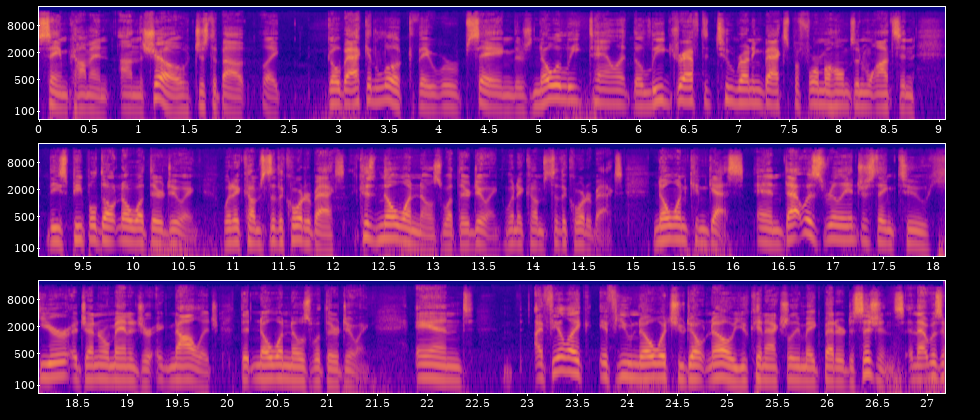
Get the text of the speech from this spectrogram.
same comment on the show just about like go back and look. They were saying there's no elite talent. The league drafted two running backs before Mahomes and Watson. These people don't know what they're doing when it comes to the quarterbacks because no one knows what they're doing when it comes to the quarterbacks. No one can guess. And that was really interesting to hear a general manager acknowledge that no one knows what they're doing. And I feel like if you know what you don't know, you can actually make better decisions. And that was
